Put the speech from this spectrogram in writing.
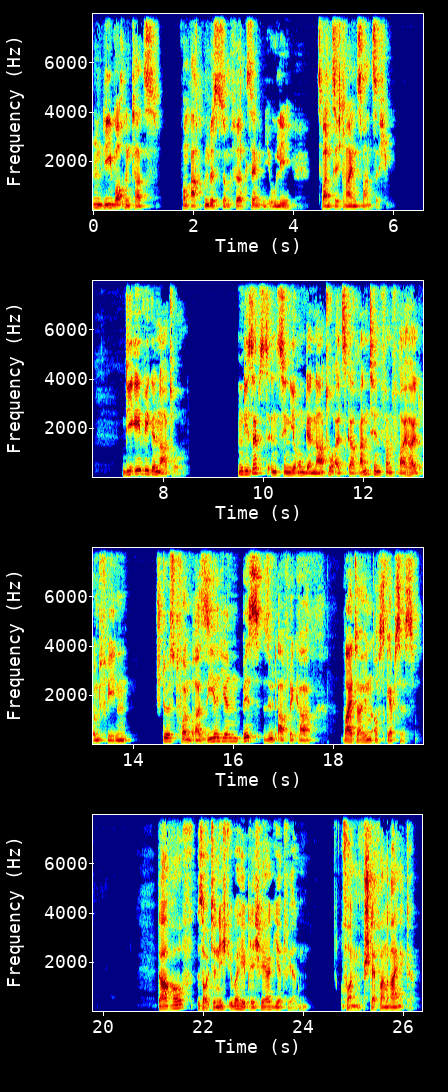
Die Wochentaz vom 8. bis zum 14. Juli 2023. Die ewige NATO. Die Selbstinszenierung der NATO als Garantin von Freiheit und Frieden stößt von Brasilien bis Südafrika weiterhin auf Skepsis. Darauf sollte nicht überheblich reagiert werden. Von Stefan Reinecke.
